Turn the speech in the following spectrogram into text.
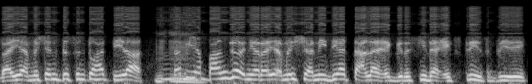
rakyat Malaysia ni tersentuh hati lah. Mm-hmm. Tapi yang bangganya rakyat Malaysia ni dia taklah agresi dan ekstrim seperti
